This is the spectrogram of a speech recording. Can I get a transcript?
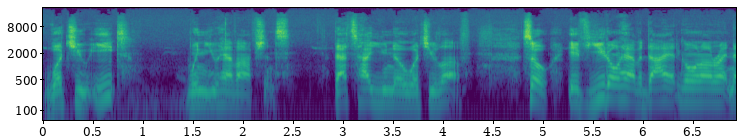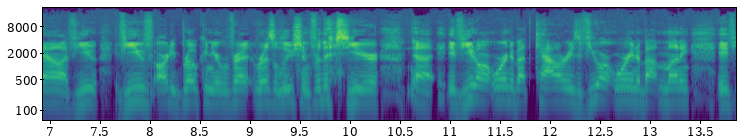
what you eat when you have options. That's how you know what you love. So if you don't have a diet going on right now, if you if you've already broken your re- resolution for this year, uh, if you aren't worrying about the calories, if you aren't worrying about money, if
